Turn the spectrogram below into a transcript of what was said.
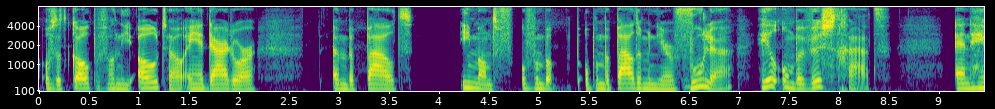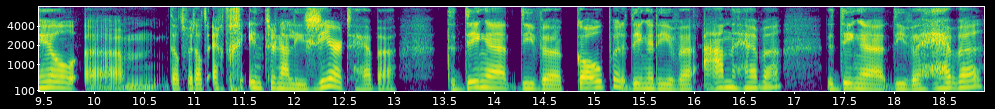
of dat kopen van die auto... en je daardoor een bepaald iemand of een, op een bepaalde manier voelen... heel onbewust gaat. En heel ehm, dat we dat echt geïnternaliseerd hebben. De dingen die we kopen, de dingen die we aan hebben... de dingen die we hebben,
